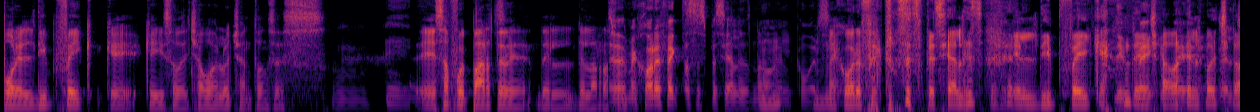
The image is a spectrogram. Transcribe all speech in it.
por el deepfake que, que hizo del Chavo del Ocho. Entonces. Mm. Eh, esa fue parte de, la razón. mejor efectos especiales, ¿no? El Mejor efectos especiales, el deepfake deep del Chavo del 8.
